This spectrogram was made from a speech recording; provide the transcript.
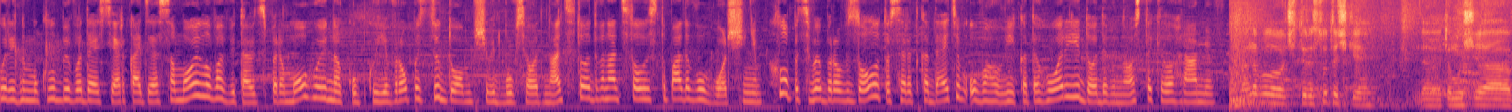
У рідному клубі в Одесі Аркадія Самойлова вітають з перемогою на Кубку Європи з дзюдом, що відбувся 11-12 листопада в Угорщині. Хлопець виборов золото серед кадетів у ваговій категорії до 90 кілограмів. У мене було 4 сутички, е, тому що я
